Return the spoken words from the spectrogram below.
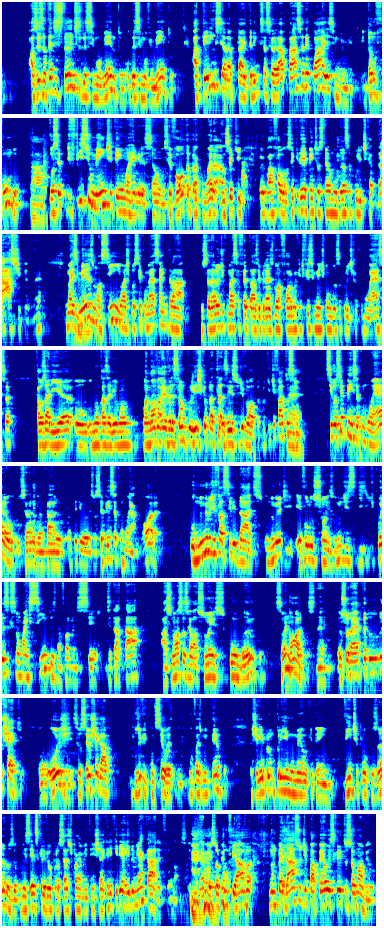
às vezes até distantes desse momento ou desse movimento a terem que se adaptar e terem que se acelerar para se adequar a esse movimento. Então, no fundo, tá. você dificilmente tem uma regressão, você volta para como era, a não ser que, foi o que o Rafa falou, a não ser que de repente você tenha uma mudança política drástica, né? Mas mesmo assim, eu acho que você começa a entrar no cenário onde começa a afetar as liberdades de uma forma que dificilmente uma mudança política como essa causaria ou não causaria uma, uma nova reversão política para trazer isso de volta. Porque, de fato, assim, é. Se você pensa como era o, cenário bancário anterior, se você pensa como é agora, o número de facilidades, o número de evoluções, o número de, de, de, coisas que são mais simples na forma de ser, de tratar as nossas relações com o banco, são enormes. Né? Eu sou da época do, do cheque. Então, hoje, se eu chegar, inclusive aconteceu, não faz muito tempo, eu cheguei para um primo meu que tem 20 e poucos anos, eu comecei a escrever o processo de pagamento em cheque, ele queria rir da minha cara. Ele falou, nossa, né? a pessoa confiava num pedaço de papel escrito o seu nome. Eu,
